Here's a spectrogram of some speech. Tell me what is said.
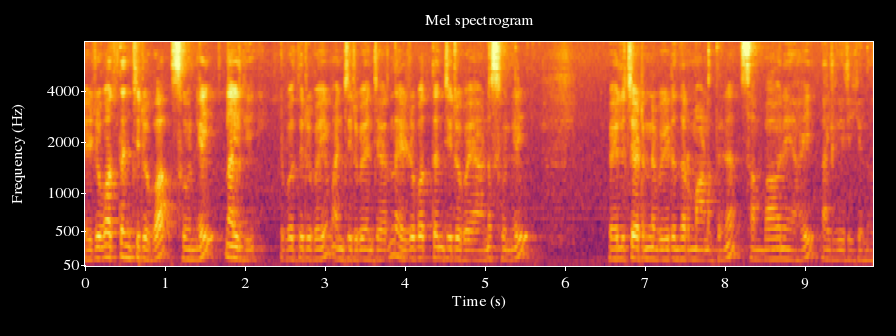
എഴുപത്തഞ്ച് രൂപ സുനിൽ നൽകി. എഴുപത് രൂപയും അഞ്ച് രൂപയും ചേർന്ന് എഴുപത്തഞ്ച് രൂപയാണ് സുനിൽ വേലുച്ചേട്ടന്റെ വീട് നിർമ്മാണത്തിന് സംഭാവനയായി നൽകിയിരിക്കുന്നു.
